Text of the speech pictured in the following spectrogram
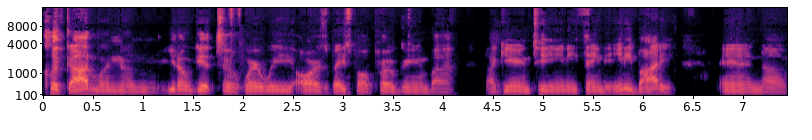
Cliff Godwin. Um, you don't get to where we are as a baseball program by by guaranteeing anything to anybody, and uh, I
